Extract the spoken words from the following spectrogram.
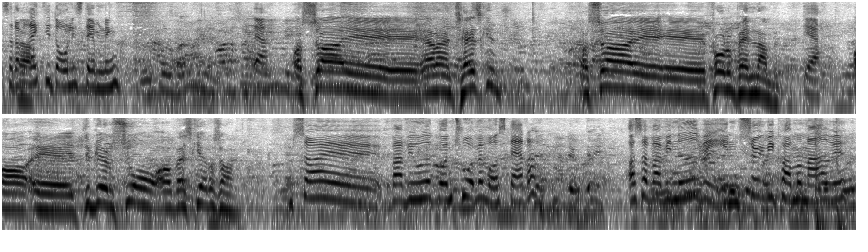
Så der var Ja. rigtig dårlig stemning. Ja, Og så øh, er der en taske, Og så øh, øh, får du en pandelampe. Ja. Og øh, det bliver du sur over, og hvad sker der så? Så øh, var vi ude og gå en tur med vores datter. Og så var vi nede ved en sø, vi er kommet meget ved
